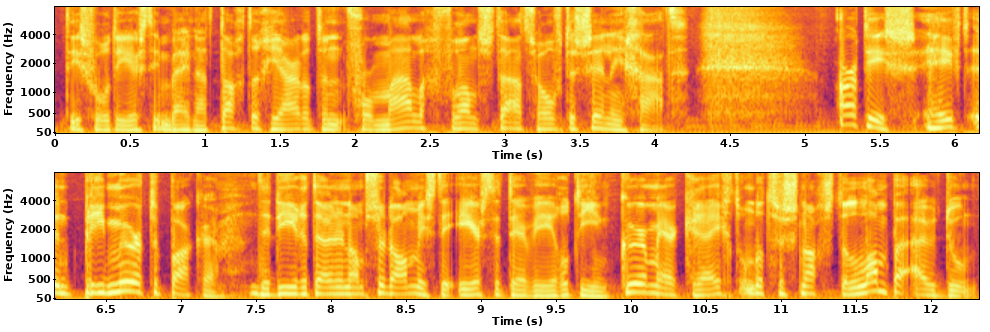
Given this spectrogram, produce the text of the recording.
Het is voor het eerst in bijna 80 jaar dat een voormalig Frans staatshoofd de cel ingaat. Artis heeft een primeur te pakken. De dierentuin in Amsterdam is de eerste ter wereld die een keurmerk krijgt... omdat ze s'nachts de lampen uitdoen.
